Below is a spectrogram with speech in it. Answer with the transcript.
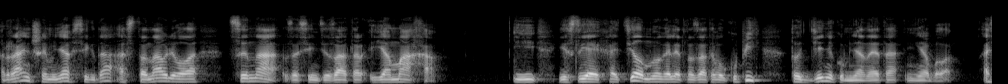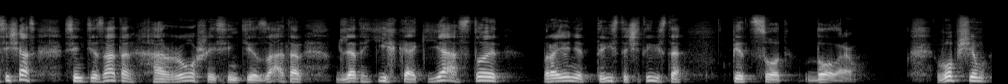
раньше меня всегда останавливала цена за синтезатор Yamaha. И если я и хотел много лет назад его купить, то денег у меня на это не было. А сейчас синтезатор, хороший синтезатор для таких, как я, стоит в районе 300, 400, 500 долларов. В общем,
